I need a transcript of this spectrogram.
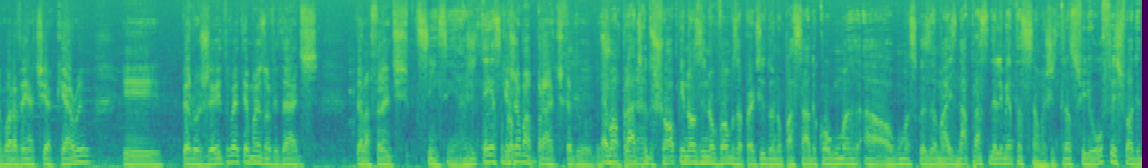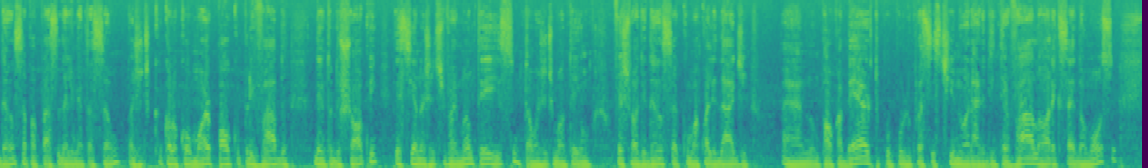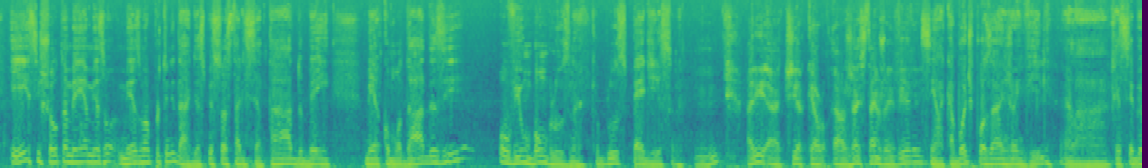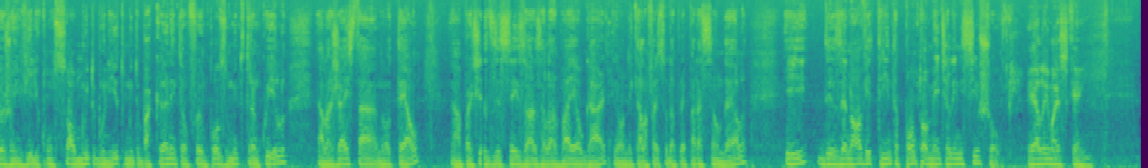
Agora vem a tia Carol e, pelo jeito, vai ter mais novidades pela frente. Sim, sim. A gente tem essa. Que já é uma prática do, do É shopping, uma prática né? do shopping. Nós inovamos a partir do ano passado com algumas, algumas coisas a mais na praça da alimentação. A gente transferiu o festival de dança para a praça da alimentação. A gente colocou o maior palco privado dentro do shopping. Esse ano a gente vai manter isso. Então a gente mantém um festival de dança com uma qualidade é, num palco aberto para o público assistir no horário de intervalo, a hora que sai do almoço. E esse show também é a mesma, mesma oportunidade, as pessoas estarem sentadas, bem, bem acomodadas e ouvir um bom blues, né? Que o blues pede isso, né? Uhum. Ali, a tia Carol, ela já está em Joinville? Sim, ela acabou de pousar em Joinville. Ela recebeu Joinville com um sol muito bonito, muito bacana, então foi um pouso muito tranquilo. Ela já está no hotel. A partir das 16 horas ela vai ao Garten, onde ela faz toda a preparação dela. E 19h30, pontualmente, ela inicia o show. Ela e mais quem?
